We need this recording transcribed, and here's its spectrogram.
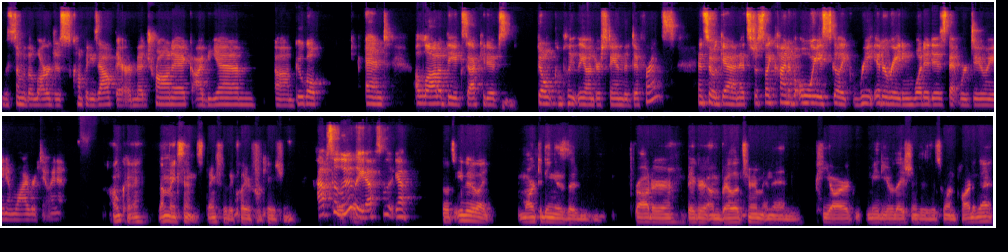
with some of the largest companies out there, Medtronic, IBM, um, Google, and a lot of the executives don't completely understand the difference. And so again, it's just like kind of always like reiterating what it is that we're doing and why we're doing it. Okay, that makes sense. Thanks for the clarification. Absolutely, absolutely, yeah. So it's either like marketing is the broader, bigger umbrella term, and then PR, media relations is just one part of that,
